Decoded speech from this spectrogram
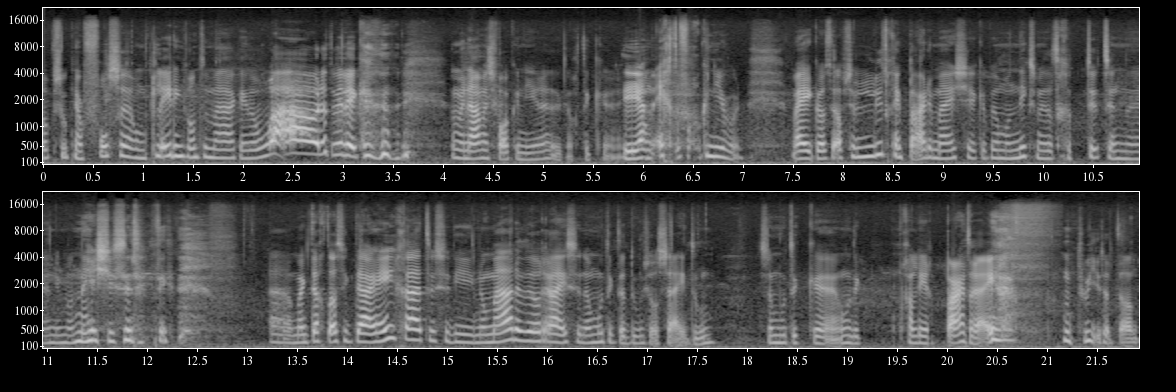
op zoek naar vossen om kleding van te maken. En wauw, dat wil ik. en mijn naam is Valkenier. Dus ik dacht, ik, ik Ja. wil een echte Valkenier worden. Maar ik was absoluut geen paardenmeisje. Ik heb helemaal niks met dat getut en, en die maneges. Eh, maar ik dacht, als ik daarheen ga, tussen die nomaden wil reizen, dan moet ik dat doen zoals zij het doen. Dus dan moet ik, eh, moet ik gaan leren paardrijden. Hoe doe je dat dan?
